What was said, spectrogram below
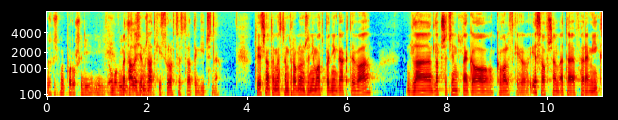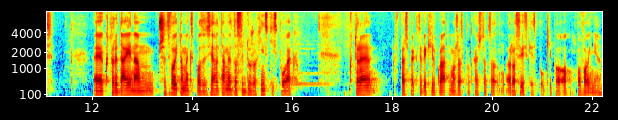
żebyśmy poruszyli i omówili? Metale ziem rzadkich, surowce strategiczne. Tu jest natomiast ten problem, że nie ma odpowiedniego aktywa dla, dla przeciętnego Kowalskiego. Jest owszem ETF Remix, y, który daje nam przyzwoitą ekspozycję, ale tam jest dosyć dużo chińskich spółek, które perspektywie kilku lat może spotkać to, co rosyjskie spółki po, po wojnie.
